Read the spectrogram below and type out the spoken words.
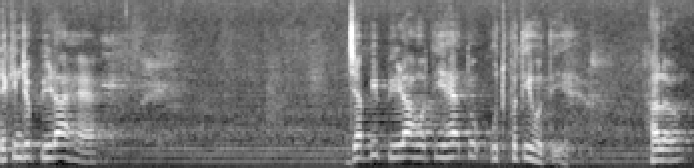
लेकिन जो पीड़ा है, जब भी पीड़ा होती है तो उत्पत्ति होती है। हेलो?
